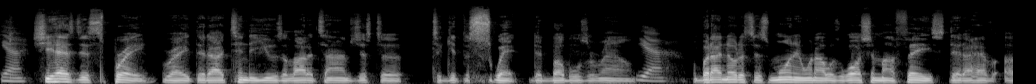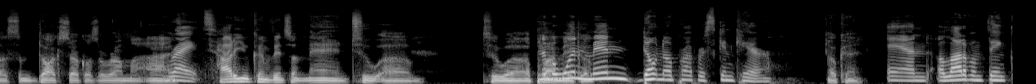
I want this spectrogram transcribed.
Yeah. She has this spray, right, that I tend to use a lot of times just to to get the sweat that bubbles around. Yeah. But I noticed this morning when I was washing my face that I have uh, some dark circles around my eyes. Right. How do you convince a man to um to uh, apply Number makeup? one, men don't know proper skincare. Okay, And a lot of them think,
